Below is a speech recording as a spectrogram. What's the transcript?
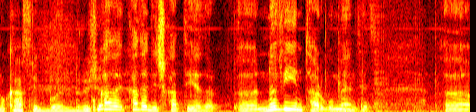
Nuk ka si të bëjnë ndryshe. Po ka dhe ka dhe diçka tjetër. Në vijim të argumentit, ë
